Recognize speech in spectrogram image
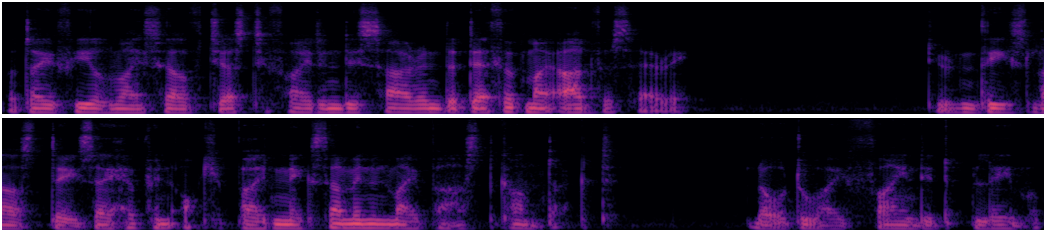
but I feel myself justified in desiring the death of my adversary. During these last days I have been occupied in examining my past conduct, nor do I find it blamable.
